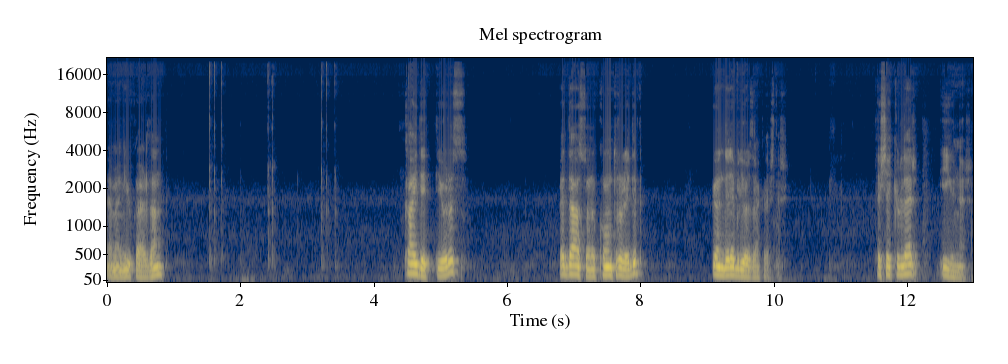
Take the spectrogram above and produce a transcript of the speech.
hemen yukarıdan kaydet diyoruz. Ve daha sonra kontrol edip gönderebiliyoruz arkadaşlar. Teşekkürler. İyi günler.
